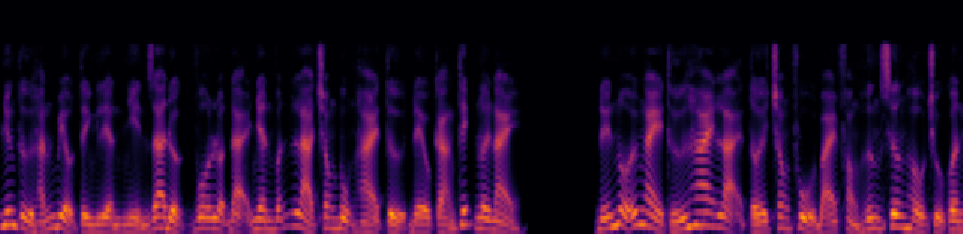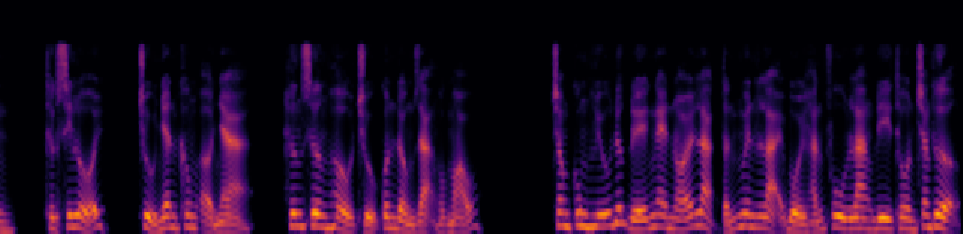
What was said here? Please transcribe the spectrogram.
nhưng từ hắn biểu tình liền nhìn ra được vô luận đại nhân vẫn là trong bụng hài tử đều càng thích nơi này. Đến nỗi ngày thứ hai lại tới trong phủ bái phòng hương xương hầu chủ quân, thực xin lỗi, chủ nhân không ở nhà, hương xương hầu chủ quân đồng dạng hộp máu. Trong cung hữu đức đế nghe nói lạc tấn nguyên lại bồi hắn phu lang đi thôn trang thượng,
